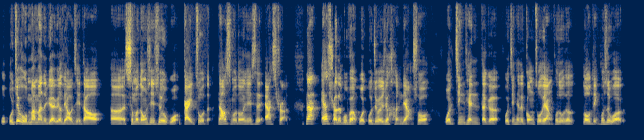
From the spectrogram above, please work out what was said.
我我觉得我慢慢的越来越了解到，呃，什么东西是我该做的，然后什么东西是 extra 的。那 extra 的部分，我我就会去衡量说。我今天这个，我今天的工作量，或者我的 loading，或是我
